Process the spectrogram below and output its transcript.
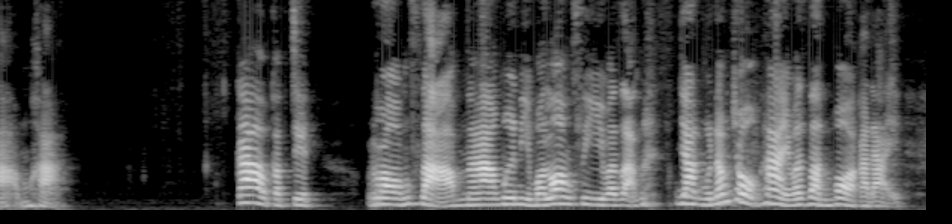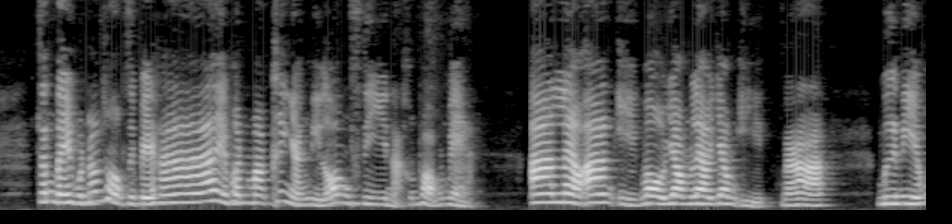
3 ค่ะ 9กับ7รอง3นะคะมือนีบอล่องซีมาสั่นยันบุญน้ำโชคใหายมาสันพ่อกระไดจังใดบุญน้ำโชคสิไปให้เพิ่นมักขึ้นอหย่างนี่ล่องซีน่ะคุณพ่อคุณแม่ อ่านแล้วอ่านอีกเว้าย่ำแล้วย่ำอีกนะคะ มือนีพ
